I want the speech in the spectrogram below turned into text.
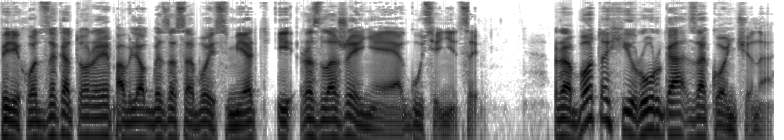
переход за которые повлек бы за собой смерть и разложение гусеницы. Работа хирурга закончена.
